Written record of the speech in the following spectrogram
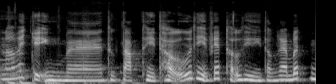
nói về chuyện mà thực tập thì thử, thì phép thử thì thật ra bích ừ,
